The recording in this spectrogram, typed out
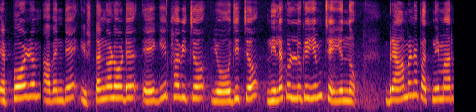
എപ്പോഴും അവന്റെ ഇഷ്ടങ്ങളോട് ഏകീഭവിച്ചോ യോജിച്ചോ നിലകൊള്ളുകയും ചെയ്യുന്നു. ബ്രാഹ്മണ പത്നിമാർ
